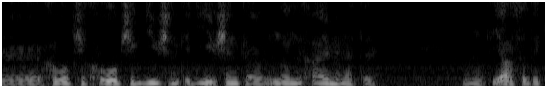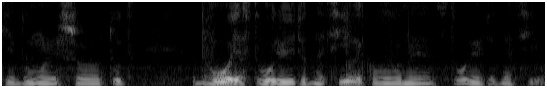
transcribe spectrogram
е, хлопчик-хлопчик, дівчинка-дівчинка, ну нехай мене те. Я все-таки думаю, що тут двоє створюють одне ціле, коли вони створюють одне ціле.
